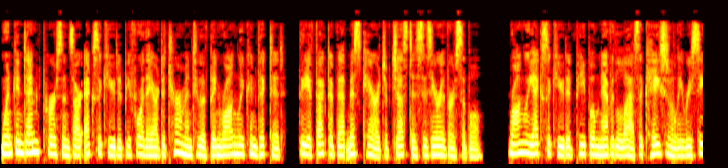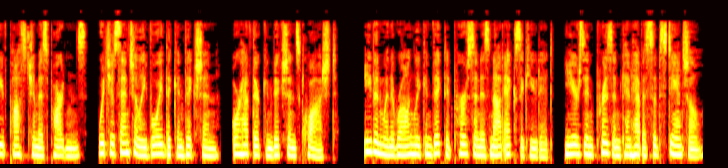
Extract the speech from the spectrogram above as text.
When condemned persons are executed before they are determined to have been wrongly convicted, the effect of that miscarriage of justice is irreversible. Wrongly executed people nevertheless occasionally receive posthumous pardons, which essentially void the conviction, or have their convictions quashed. Even when a wrongly convicted person is not executed, years in prison can have a substantial,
